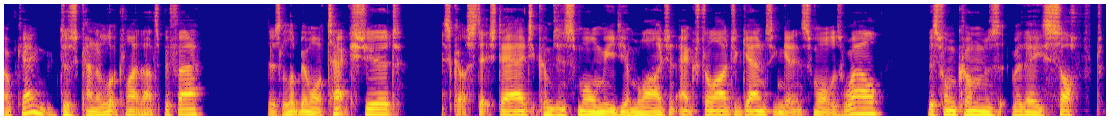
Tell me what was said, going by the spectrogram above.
Okay, it does kind of look like that to be fair. It's a little bit more textured. It's got a stitched edge. It comes in small, medium, large, and extra large again, so you can get it in small as well. This one comes with a soft,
